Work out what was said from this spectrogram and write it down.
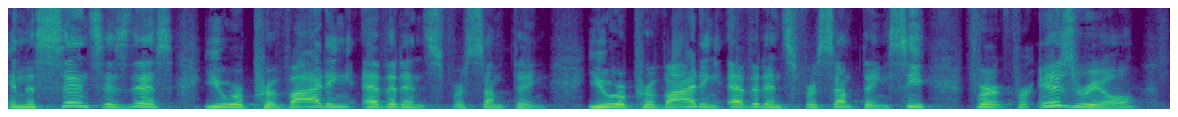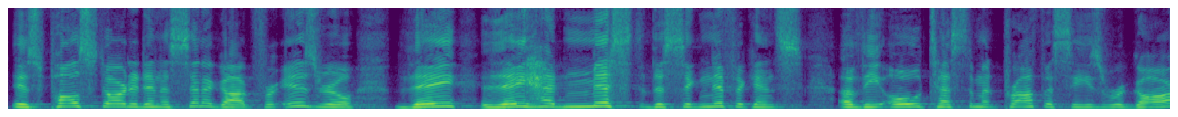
In the sense is this you were providing evidence for something. You were providing evidence for something. See, for, for Israel, as Paul started in a synagogue, for Israel, they, they had missed the significance of the Old Testament prophecies regarding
